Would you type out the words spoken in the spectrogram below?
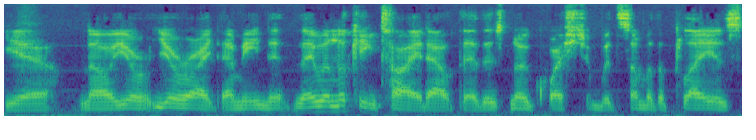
Yeah, no, you're you're right. I mean, they were looking tired out there. There's no question with some of the players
